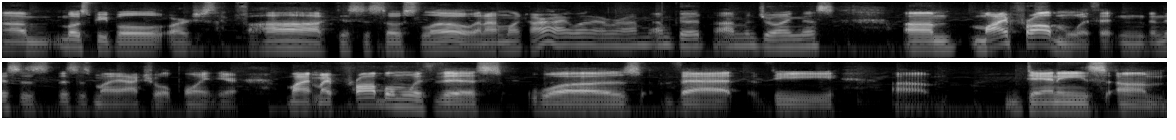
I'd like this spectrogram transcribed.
Um, most people are just like, "Fuck, this is so slow," and I'm like, "All right, whatever. I'm I'm good. I'm enjoying this." Um, my problem with it, and, and this is this is my actual point here. My my problem with this was that the um, Danny's um,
